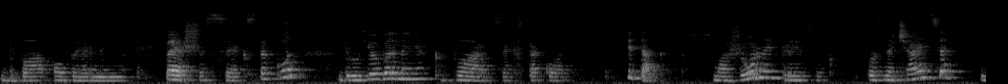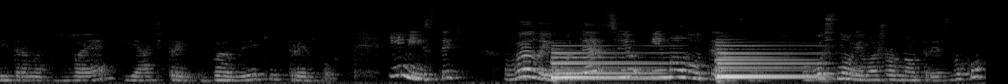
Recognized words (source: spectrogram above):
два обернення. Перше секстакорд, друге обернення кварт-секстакорд. І так, мажорний тризвук позначається літерами В5-3, великий тризвук. І містить велику терцію і малу терцію. В основі мажорного тризвуку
